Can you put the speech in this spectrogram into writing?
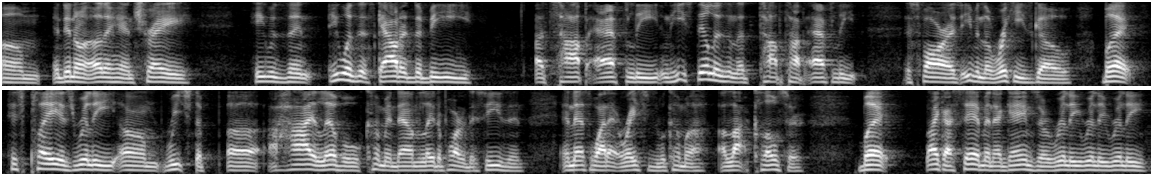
Um, and then on the other hand, Trae, he wasn't he wasn't scouted to be a top athlete, and he still isn't a top top athlete as far as even the rookies go. But his play has really um, reached a, uh, a high level coming down the later part of the season, and that's why that race has become a, a lot closer. But like I said, man, that games are really, really, really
